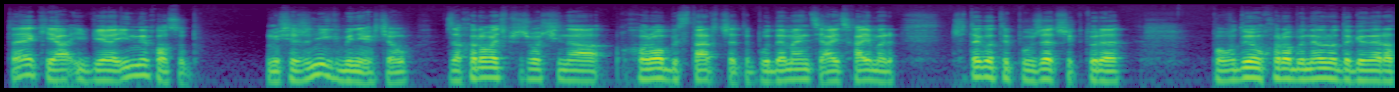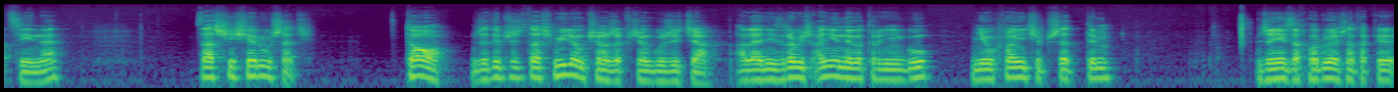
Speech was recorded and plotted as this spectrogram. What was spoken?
tak jak ja i wiele innych osób, myślę, że nikt by nie chciał, zachorować w przyszłości na choroby starcze typu demencja, Alzheimer, czy tego typu rzeczy, które powodują choroby neurodegeneracyjne, zacznij się ruszać. To, że ty przeczytasz milion książek w ciągu życia, ale nie zrobisz ani jednego treningu, nie uchroni cię przed tym, że nie zachorujesz na takie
